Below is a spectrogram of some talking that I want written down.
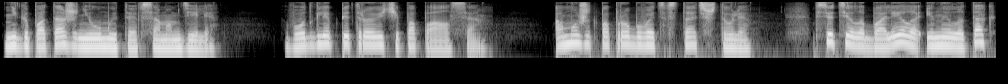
Ни гопота не умытая в самом деле. Вот Глеб Петрович и попался. А может, попробовать встать, что ли? Все тело болело и ныло так,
